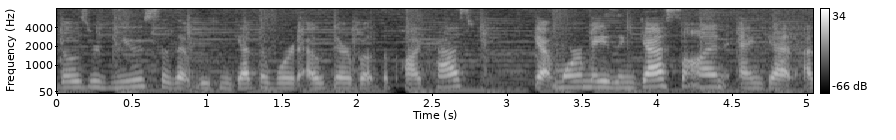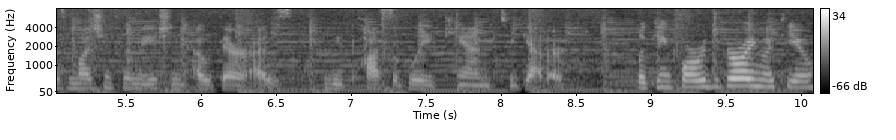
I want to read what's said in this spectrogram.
those reviews so that we can get the word out there about the podcast, get more amazing guests on and get as much information out there as we possibly can together. Looking forward to growing with you.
